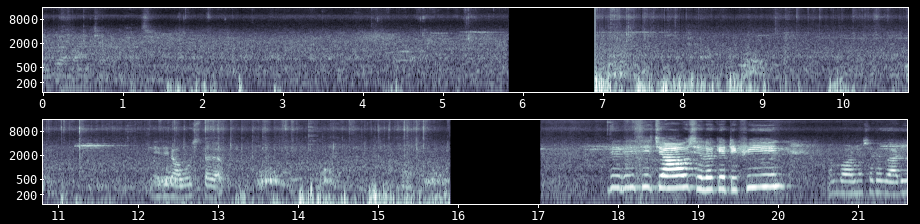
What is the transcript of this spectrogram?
এই যে আমার চা খাচ্ছে। এদের অবস্থা দেখো। দিয়ে দিয়েছি চাও ছেলেকে টিফিন। বর্মার সাথে গাড়ি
